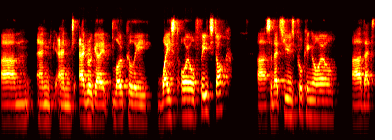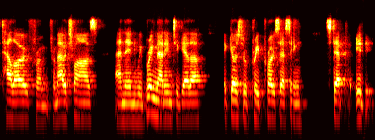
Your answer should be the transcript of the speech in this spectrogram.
um, and, and aggregate locally waste oil feedstock uh, so that's used cooking oil, uh, that's tallow from, from abattoirs, and then we bring that in together. It goes through a pre-processing step. It,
